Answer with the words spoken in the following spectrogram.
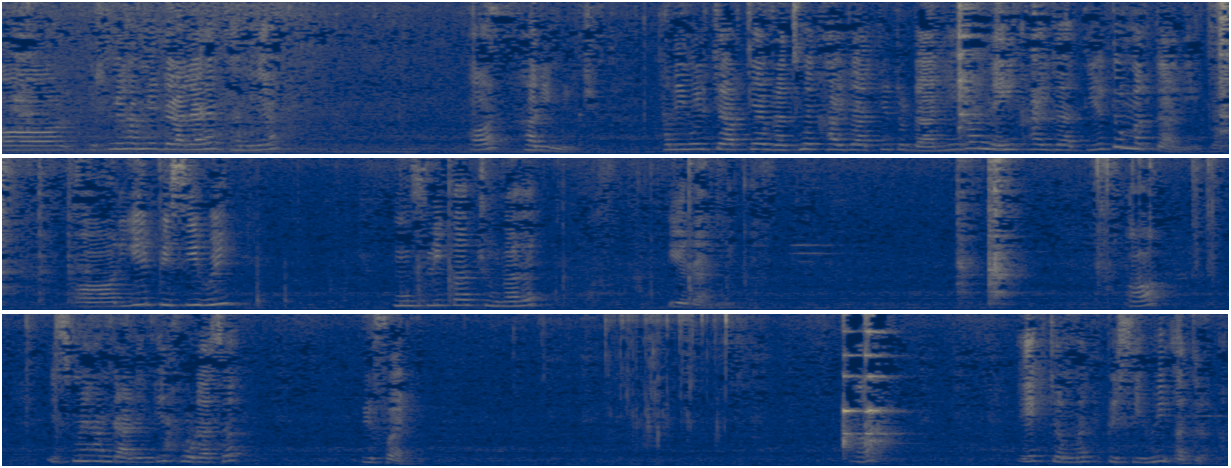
और उसमें हमने डाला है धनिया और हरी मिर्च। हरी मिर्च आपके यहाँ व्रत में खाई जाती है तो डालिएगा, नहीं खाई जाती है तो मत डालिएगा। और ये पिसी हुई मूंगफली का चूरा है, ये डालिएगा और इसमें हम डालेंगे थोड़ा सा रिफाइंड और एक चम्मच पिसी हुई अदरक।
